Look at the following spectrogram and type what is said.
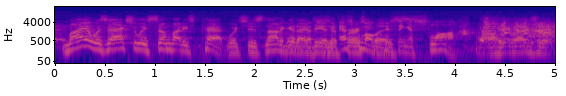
sloth. Maya was actually somebody's pet, which is not a good idea in the Eskimo first place. Eskimo kissing a sloth. Oh, he loves it.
